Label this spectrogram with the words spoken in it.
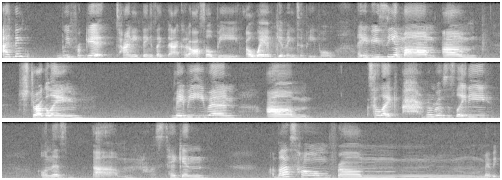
I think we forget tiny things like that could also be a way of giving to people. Like if you see a mom um, struggling, maybe even um, so like I remember this lady on this um, was taking a bus home from maybe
